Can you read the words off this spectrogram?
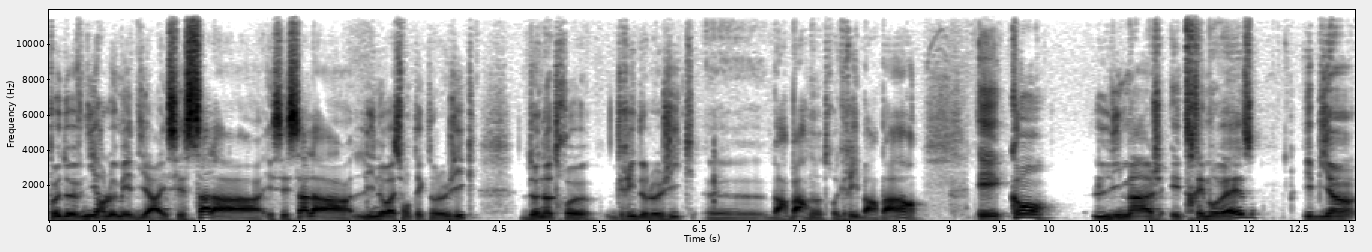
peut devenir le média. Et c'est ça l'innovation technologique de notre grille de logique barbare, notre grille barbare. Et quand l'image est très mauvaise, eh bien,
